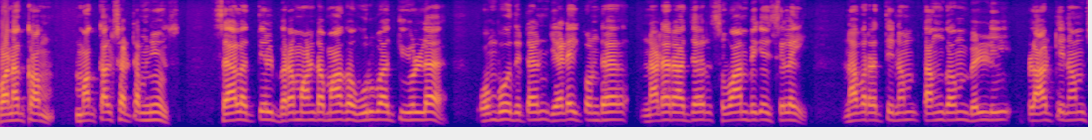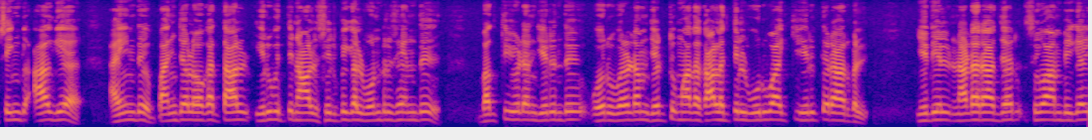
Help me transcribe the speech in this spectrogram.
வணக்கம். மக்கள் சட்டம் நியூஸ். சேலத்தில் பிரம்மாண்டமாக உருவாக்கியுள்ள ஒம்பது டன் எடை கொண்ட நடராஜர் சுவாம்பிகை சிலை நவரத்தினம் தங்கம் வெள்ளி பிளாட்டினம் சிங் ஆகிய ஐந்து பஞ்சலோகத்தால் இருபத்தி நாலு சிற்பிகள் ஒன்று சேர்ந்து பக்தியுடன் இருந்து ஒரு வருடம் எட்டு மாத காலத்தில் உருவாக்கி இருக்கிறார்கள். இதில் நடராஜர் சிவாம்பிகை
